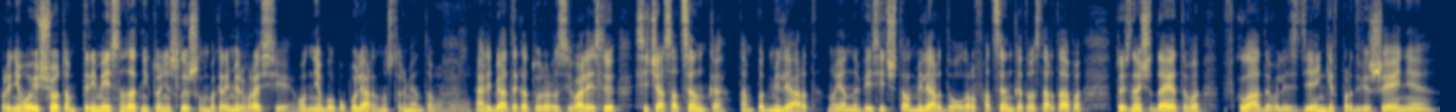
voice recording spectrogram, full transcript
Про него еще там три месяца назад никто не слышал, ну, по крайней мере, в России. Он не был популярным инструментом. Uh-huh. А ребята, которые развивали, если сейчас оценка там под миллиард, ну, я на VC читал миллиард долларов, оценка этого стартапа, то есть, значит, до этого вкладывались деньги в продвижение,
